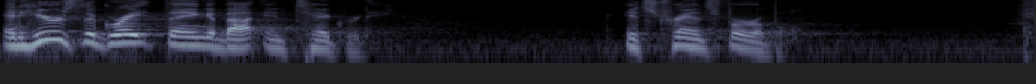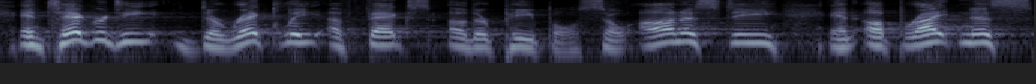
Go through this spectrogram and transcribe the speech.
And here's the great thing about integrity it's transferable. Integrity directly affects other people. So, honesty and uprightness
